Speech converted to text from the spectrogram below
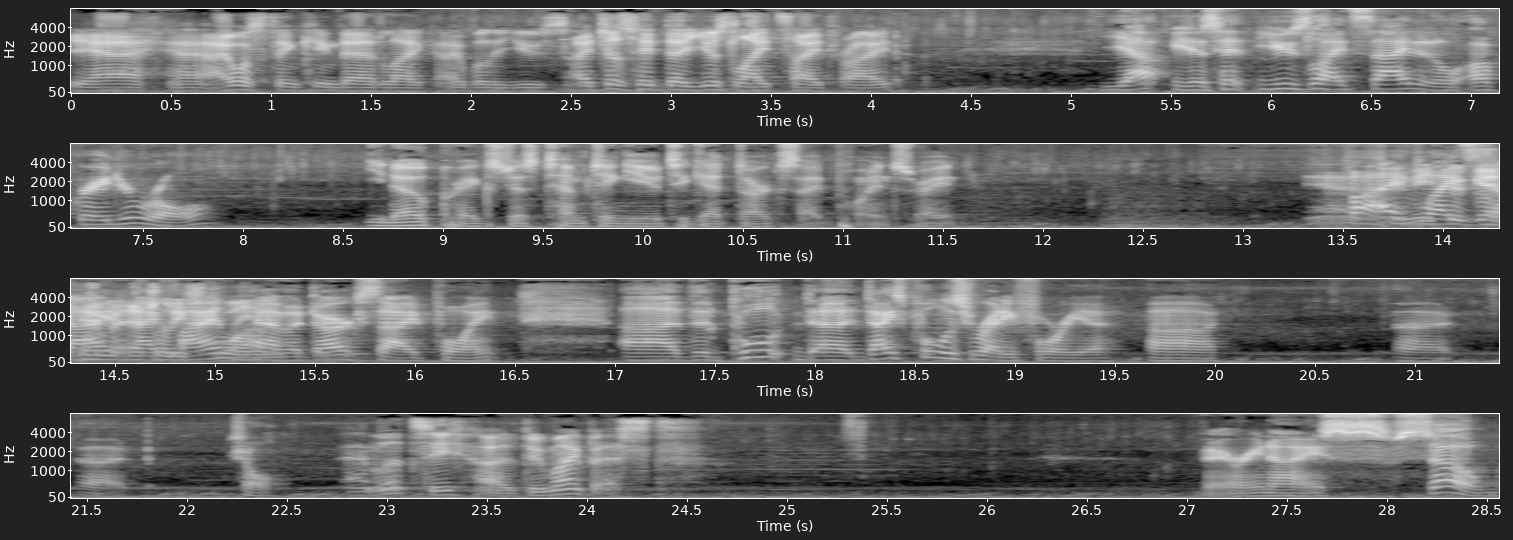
Yeah, yeah, I was thinking that like I will use. I just hit the use light side, right? Yep. You just hit use light side; it'll upgrade your roll. You know, Craig's just tempting you to get dark side points, right? Yeah, Five we need light to get side, him and at I finally one. have a dark side point. Uh, the pool uh, dice pool is ready for you, uh, uh, uh, Joel. And let's see, I'll do my best. Very nice. So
